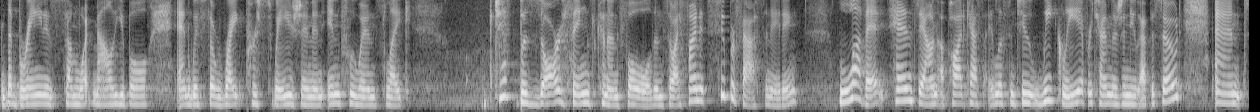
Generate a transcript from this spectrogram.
the brain is somewhat malleable and with the right persuasion and influence, like, just bizarre things can unfold. And so I find it super fascinating. Love it. Hands down, a podcast I listen to weekly every time there's a new episode. And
